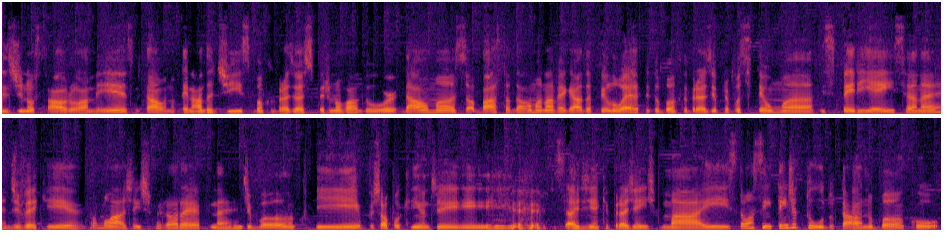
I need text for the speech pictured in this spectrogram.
aqueles dinossauros lá mesmo e tal, não tem nada disso, o Banco do Brasil é super inovador, dá uma, só, basta dar uma navegada pelo app do Banco do Brasil para você ter uma experiência, né, de ver que, vamos lá, gente, melhor app, né, de banco, e puxar um pouquinho de, sardinha aqui pra gente. Mas, então assim, tem de tudo, tá, no banco.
